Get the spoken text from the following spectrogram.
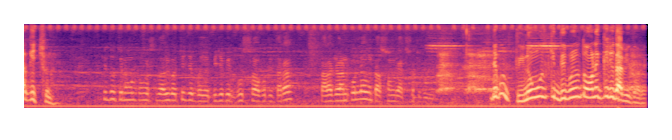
আর কিচ্ছু না। কিন্তু তৃণমূল কংগ্রেস দাবি করছে যে বিজেপির বুথ সভাপতি তারা তারা জয়েন করলে এবং তার সঙ্গে একসাথে দেখুন, তৃণমূল কি তৃণমূল তো অনেক কিছু দাবি করে।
